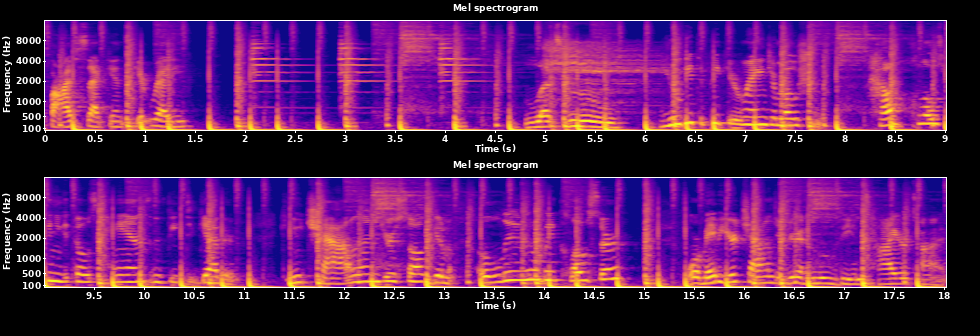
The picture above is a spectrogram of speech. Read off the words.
Five seconds. Get ready. Let's move. You get to pick your range of motion. How close can you get those hands and feet together? Can you challenge yourself? Get them a little bit closer? Or maybe your challenge is you're going to move the entire time.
